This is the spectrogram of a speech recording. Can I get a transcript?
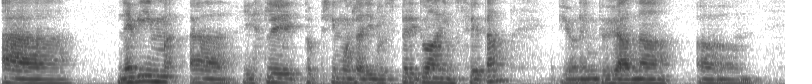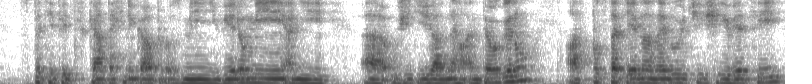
A nevím, jestli to přímo řadit do spirituálního světa, že jo, není to žádná specifická technika pro změnění vědomí ani užití žádného enteogenu, ale v podstatě jedna z nejdůležitějších věcí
